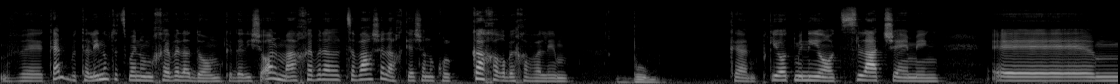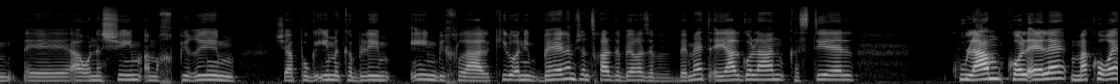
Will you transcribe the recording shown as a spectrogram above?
וכן, ותלינו את עצמנו עם חבל אדום כדי לשאול מה החבל על הצוואר שלך, כי יש לנו כל כך הרבה חבלים. בום. כן, פגיעות מיניות, סלאט שיימינג, העונשים המחפירים שהפוגעים מקבלים, אם בכלל. כאילו, אני בהלם שאני צריכה לדבר על זה, ובאמת, אייל גולן, קסטיאל, כולם, כל אלה, מה קורה?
